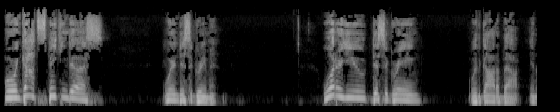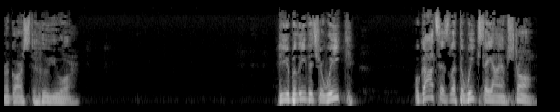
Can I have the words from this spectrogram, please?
Well, when God's speaking to us, we're in disagreement. What are you disagreeing with God about in regards to who you are? Do you believe that you're weak? Well, God says, let the weak say, I am strong.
